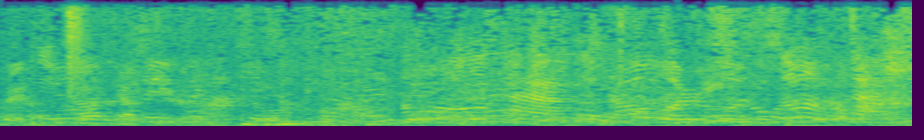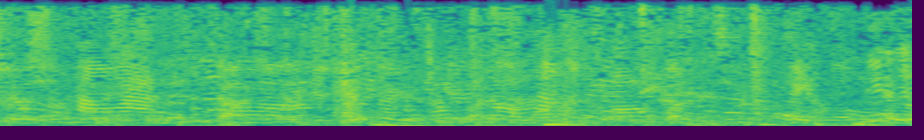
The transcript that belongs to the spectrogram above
对其他家庭来说，然后我我所有不敢是穿袜子，然后我到美国面的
